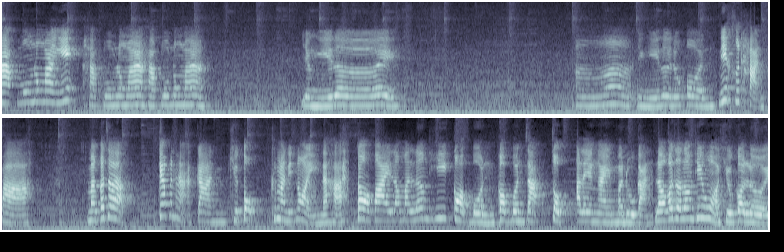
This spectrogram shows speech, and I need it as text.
หักมุมลงมาอย่างนี้ หักมุมลงมา หักมุมลงมา อย่างนี้เลยอ่าอย่างนี้เลยทุกคน นี่คือฐานฟ้า มันก็จะแก้ปัญหาการคิ้วตกขึ้นมานิดหน่อยนะคะ ต่อไปเรามาเริ่มที่กรอบบน กรอบบนจะจบอะไรยังไงมาดูกัน เราก็จะเริ่มที่หัวคิ้วก่อนเลย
